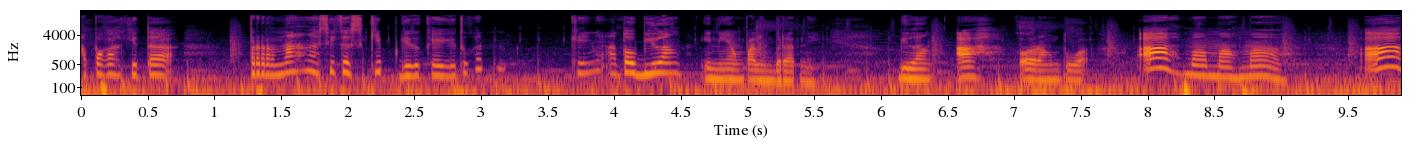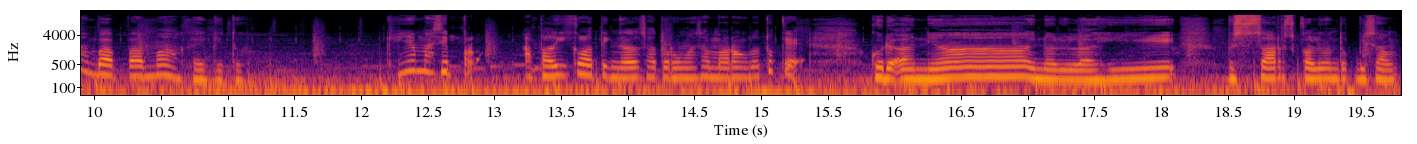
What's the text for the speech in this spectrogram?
apakah kita pernah ngasih ke skip gitu? Kayak gitu kan kayaknya atau bilang ini yang paling berat nih bilang ah ke orang tua ah mama mah ah bapak mah kayak gitu kayaknya masih apalagi kalau tinggal satu rumah sama orang tua tuh kayak godaannya innalillahi besar sekali untuk bisa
